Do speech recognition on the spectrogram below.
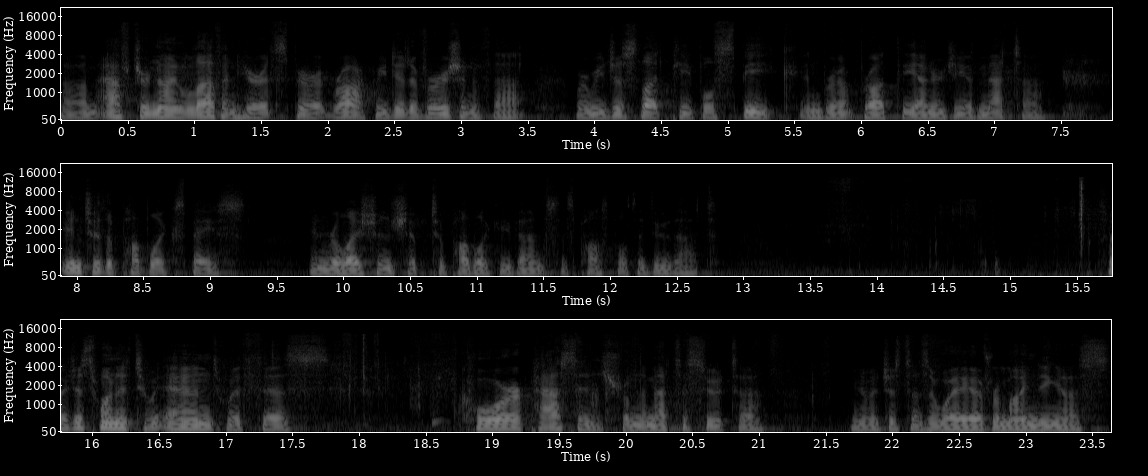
um, after 9 11 here at Spirit Rock, we did a version of that where we just let people speak and brought the energy of metta into the public space in relationship to public events. It's possible to do that. So I just wanted to end with this core passage from the Metta Sutta, you know, just as a way of reminding us.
